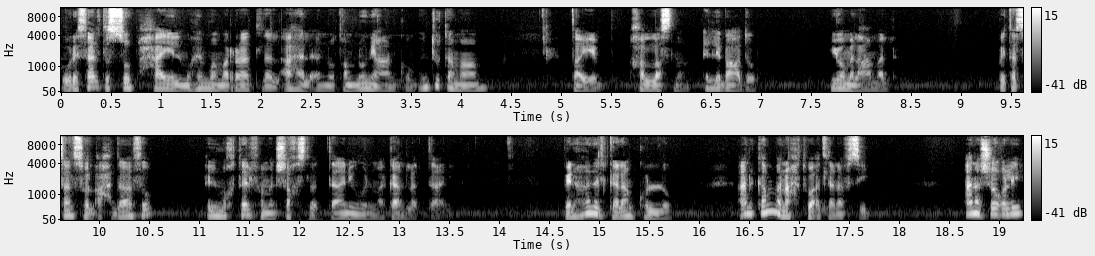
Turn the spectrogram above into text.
ورسالة الصبح هاي المهمة مرات للأهل إنه طمنوني عنكم. أنتوا تمام؟ طيب خلصنا. اللي بعده يوم العمل. بتسلسل أحداثه المختلفة من شخص للتاني ومن مكان للتاني. بين هذا الكلام كله أنا كم منحت وقت لنفسي. أنا شغلي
